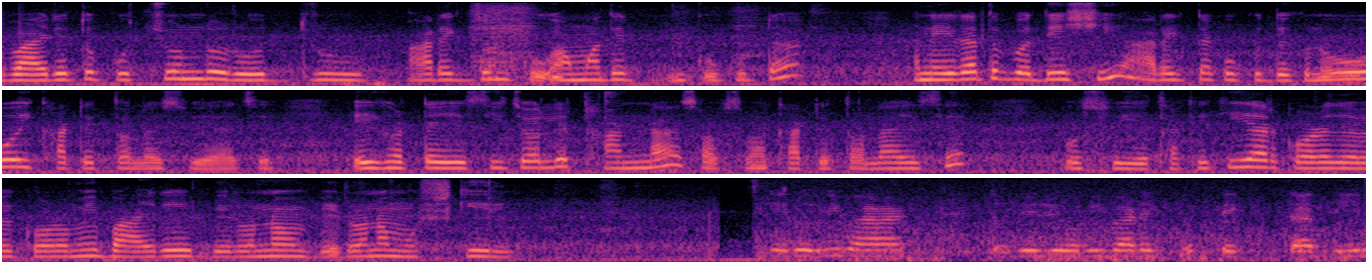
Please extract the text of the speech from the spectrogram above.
বাইরে তো প্রচণ্ড রৌদ্রু, আরেকজন আমাদের কুকুরটা মানে এরা তো দেশি, আরেকটা কুকুর দেখুন, ওই খাটের তলায় শুয়ে আছে। এই ঘরটায় এসি চলে, ঠান্ডা, সবসময় খাটের তলায় এসে ও শুয়ে থাকে। কি আর করা যাবে? গরমে বাইরে বেরোনো বেরোনো মুশকিল। রবিবার তবে রবিবারের প্রত্যেকটা দিন,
